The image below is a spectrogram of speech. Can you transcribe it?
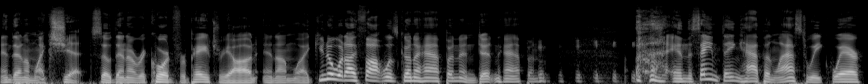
and then I'm like, shit. So then I record for Patreon, and I'm like, you know what I thought was going to happen and didn't happen, and the same thing happened last week where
